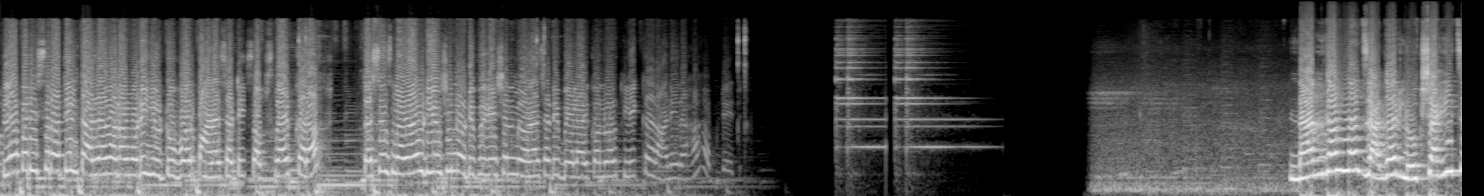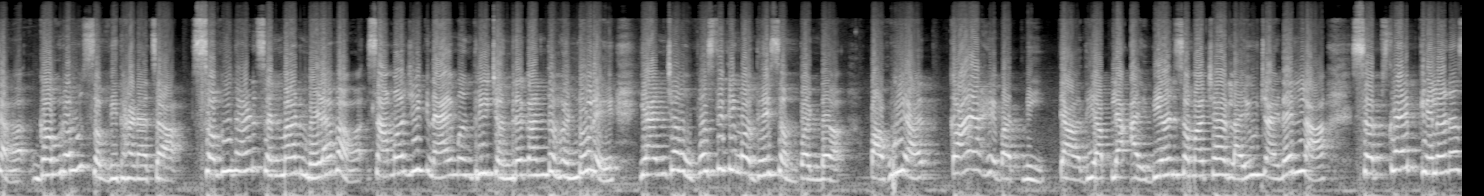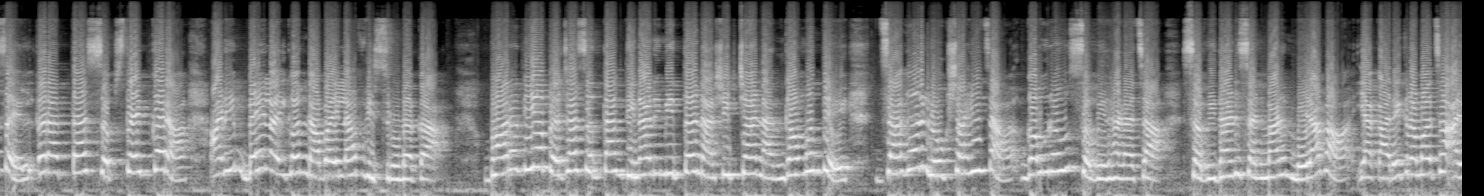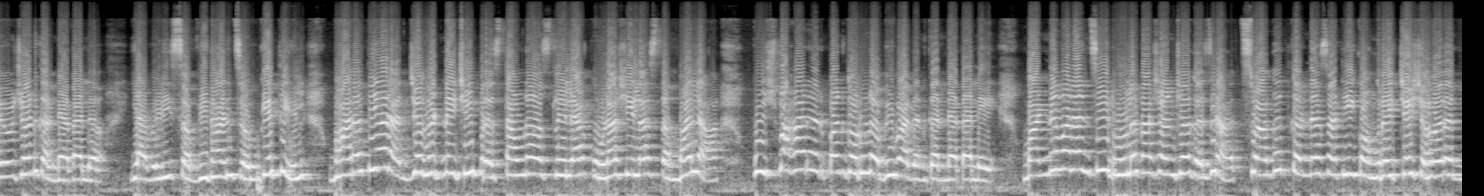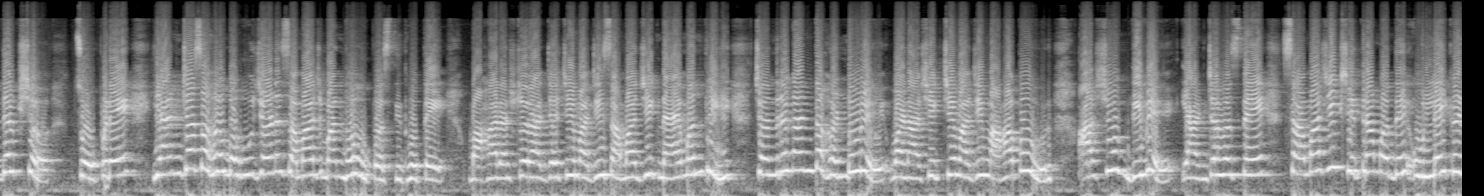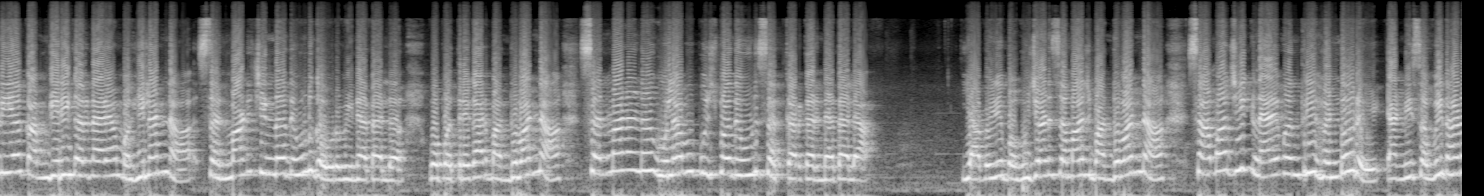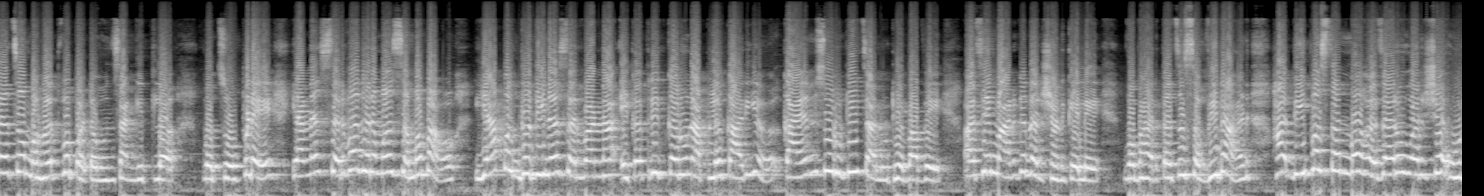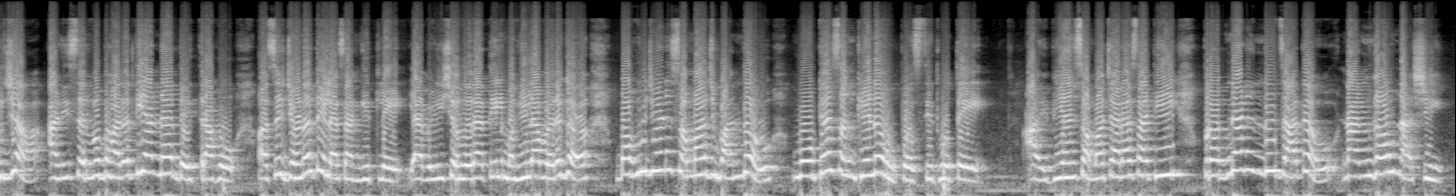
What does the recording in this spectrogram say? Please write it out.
आपल्या परिसरातील ताज्या घडामोडी युट्यूब वर पाहण्यासाठी सबस्क्राईब करा. तसेच नव्या व्हिडिओची नोटिफिकेशन मिळवण्यासाठी बेल आयकॉनवर क्लिक करा आणि राहा अपडेट नांदगावला जागर लोकशाहीचा गौरव संविधानाचा. संविधान सन्मान मेळावा सामाजिक न्याय मंत्री चंद्रकांत हंडोरे यांच्या उपस्थितीमध्ये संपन्न. पाहुयात काय आहे बातमी? त्याआधी आपल्या आयबीएन समाचार लाईव्ह चॅनेलला सबस्क्राईब केलं नसेल तर आता सबस्क्राईब करा आणि बेल आयकॉन दाबायला विसरू नका. भारतीय प्रजासत्ताक दिनानिमित्त नाशिकच्या नांदगावमध्ये जागर लोकशाहीचा गौरव संविधानाचा संविधान सन्मान मेळावा या कार्यक्रमाचं आयोजन करण्यात आलं. यावेळी संविधान चौकीतील भारतीय राज्यघटनेची प्रस्तावना असलेल्या कोणाशिला स्तंभाला पुष्पहार अर्पण करून अभिवादन करण्यात आले. मान्यवरांचे ढोलकाशांच्या गजरात स्वागत करण्यासाठी काँग्रेसचे शहर अध्यक्ष चोपडे यांच्यासह बहुजन समाज बांधव उपस्थित होते. महाराष्ट्र राज्याचे माजी सामाजिक न्यायमंत्री चंद्रकांत हंडोरे व नाशिकचे माजी महापौर अशोक दिवे यांच्या हस्ते सामाजिक क्षेत्रामध्ये उल्लेखनीय कामगिरी करणाऱ्या महिलांना सन्मान चिन्ह देऊन गौरविण्यात आलं व पत्रकार बांधवांना सन्मानानं गुलाब पुष्प देऊन सत्कार करण्यात आला. यावेळी बहुजन समाज बांधवांना सामाजिक न्याय मंत्री हंडोरे यांनी संविधानाचं महत्त्व पटवून सांगितलं. व चोपडे यांना सर्व धर्म समभाव या पद्धतीनं सर्वांना एकत्रित करून आपलं कार्य कायमस्वरूपी चालू ठेवावे असे मार्गदर्शन केले. व भारताचं संविधान हा दीपस्तंभ हजारो वर्ष ऊर्जा आणि सर्व भारतीयांना देत राहो असे जनतेला सांगितले. यावेळी शहरातील महिला वर्ग बहुजन समाज बांधव मोठ्या संख्येनं उपस्थित होते. IBN समाचारासाठी Pragyanand Jadhav Nandgaon Nashik.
